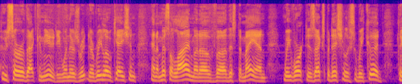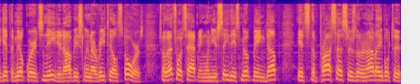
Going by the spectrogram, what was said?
who serve that community. When there's re a relocation and a misalignment of uh, this demand, we've worked as expeditiously as we could to get the milk where it's needed, obviously in our retail stores. So that's what's happening. When you see this milk being dumped, it's the processors that are not able to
